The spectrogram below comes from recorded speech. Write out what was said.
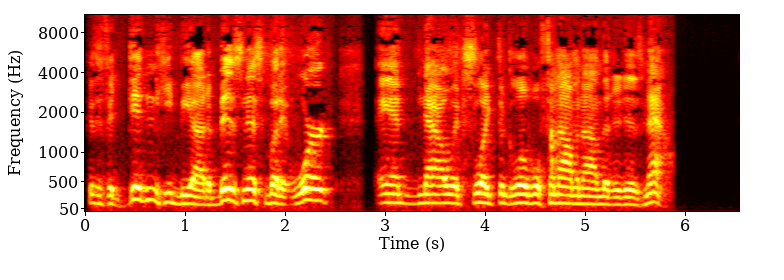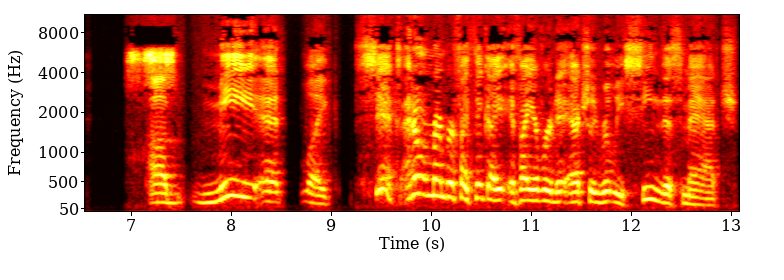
Because if it didn't, he'd be out of business. But it worked, and now it's like the global phenomenon that it is now. Uh, me at like six, I don't remember if I think I if I ever actually really seen this match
